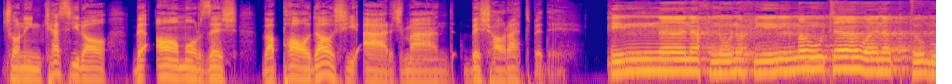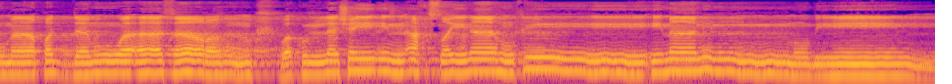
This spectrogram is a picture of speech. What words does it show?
چون این کسی را به آمرزش و پاداشی ارجمند بشارت بده. إنا نحن نحيي الموتى ونكتب ما قدموا وآثارهم وكل شيء أحصيناه في إمام مبين.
